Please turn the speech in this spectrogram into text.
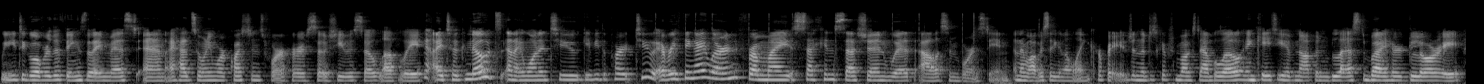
We need to go over the things that I missed. And I had so many more questions for her. So she was so lovely. I took notes and I wanted to give you the part two. Everything I learned from my second session with Allison Bornstein. And I'm obviously going to link her page in the description box down below in case you have not been blessed by her glory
